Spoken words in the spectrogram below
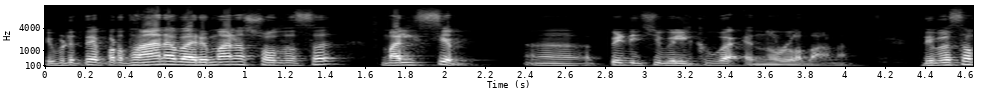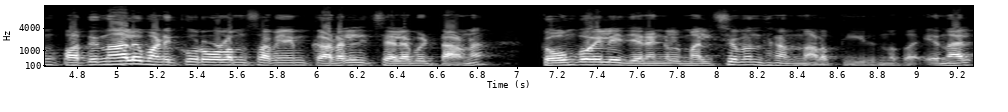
ഇവിടുത്തെ പ്രധാന വരുമാന സ്രോതസ് മത്സ്യം. പിടിച്ചു വിൽക്കുക എന്നുള്ളതാണ്. ദിവസം പതിനാല് മണിക്കൂറോളം സമയം കടലിൽ ചെലവിട്ടാണ് ടോംബോയിലെ ജനങ്ങൾ മത്സ്യബന്ധനം നടത്തിയിരുന്നത്. എന്നാൽ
